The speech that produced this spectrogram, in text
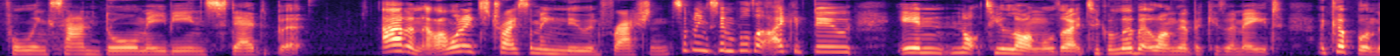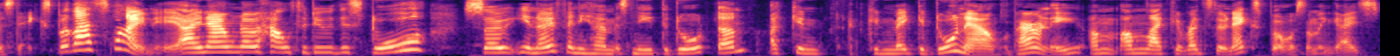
falling sand door maybe instead, but I don't know, I wanted to try something new and fresh and something simple that I could do in not too long, although it took a little bit longer because I made a couple of mistakes. But that's fine. I now know how to do this door, so you know, if any hermits need the door done, I can I can make a door now, apparently. I'm I'm like a redstone expert or something, guys.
